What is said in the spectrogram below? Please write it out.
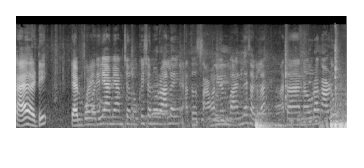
खायासाठी. टेम्पो आम्ही आमच्या लोकेशनवर आलोय. आता सामान घेऊन बांधलं सगळा. आता नवरा काढू.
